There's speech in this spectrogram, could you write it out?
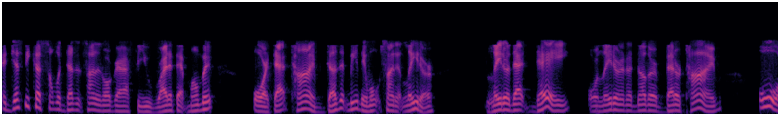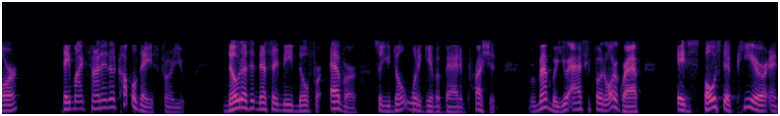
And just because someone doesn't sign an autograph for you right at that moment or at that time doesn't mean they won't sign it later. Later that day, or later in another better time, or they might sign it in a couple days for you. No doesn't necessarily mean no forever, so you don't want to give a bad impression. Remember, you're asking for an autograph. It's supposed to appear, and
